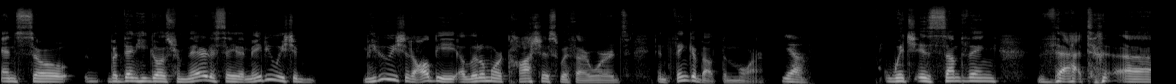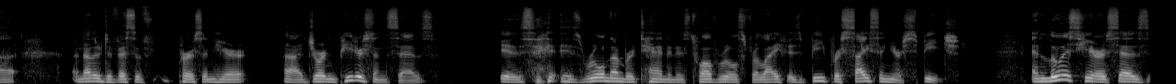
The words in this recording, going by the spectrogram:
And so but then he goes from there to say that maybe we should maybe we should all be a little more cautious with our words and think about them more, Yeah. which is something that uh, another divisive person here, uh, Jordan Peterson, says is his rule number 10 in his 12 rules for life is be precise in your speech. And Lewis here says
